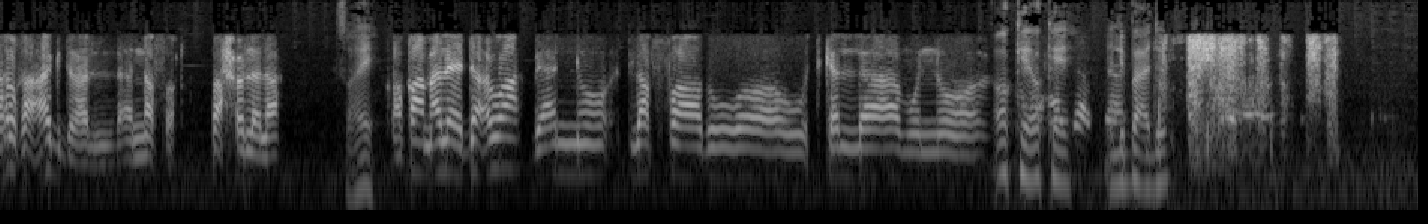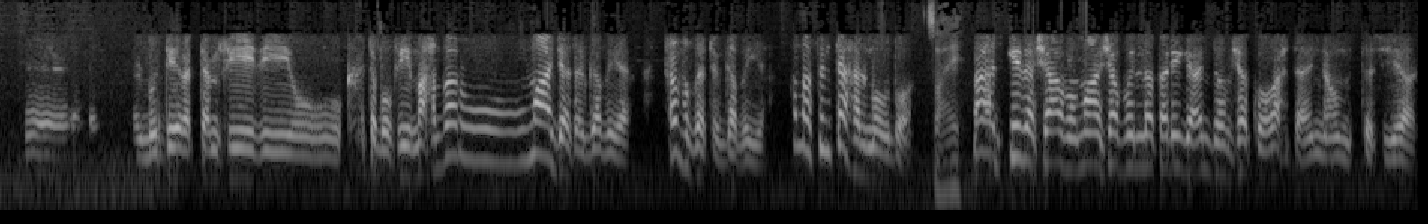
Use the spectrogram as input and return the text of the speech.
ألغى عقده النصر صح ولا لا؟ صحيح. وقام عليه دعوة بأنه تلفظ وتكلم وإنه okay okay. اللي بعده؟ المدير التنفيذي وكتبوا فيه محضر وما جات القضية حفظت القضية. خلاص انتهى الموضوع. صحيح. بعد كذا شافوا ما شافوا إلا طريقة عندهم شكوى واحدة إنهم التسجيلات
